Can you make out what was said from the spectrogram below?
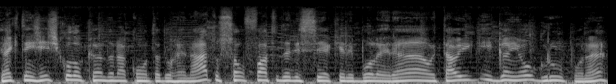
É que tem gente colocando na conta do Renato só o fato dele ser aquele boleirão e tal e, e ganhou o grupo, né?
